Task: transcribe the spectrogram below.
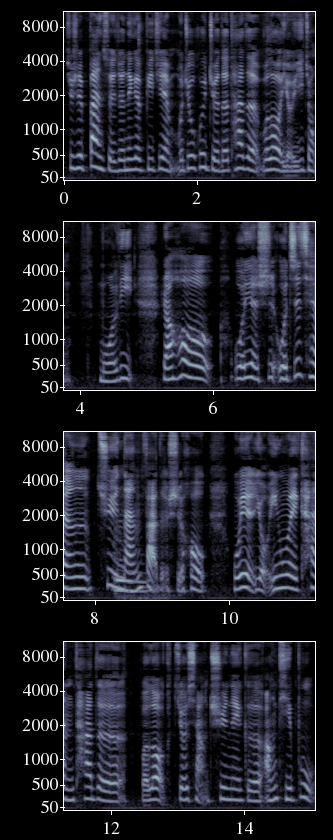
就是伴随着那个 BGM，我就会觉得他的 vlog 有一种魔力，然后。我也是，我之前去南法的时候，我也有因为看他的 vlog 就想去那个昂提布，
